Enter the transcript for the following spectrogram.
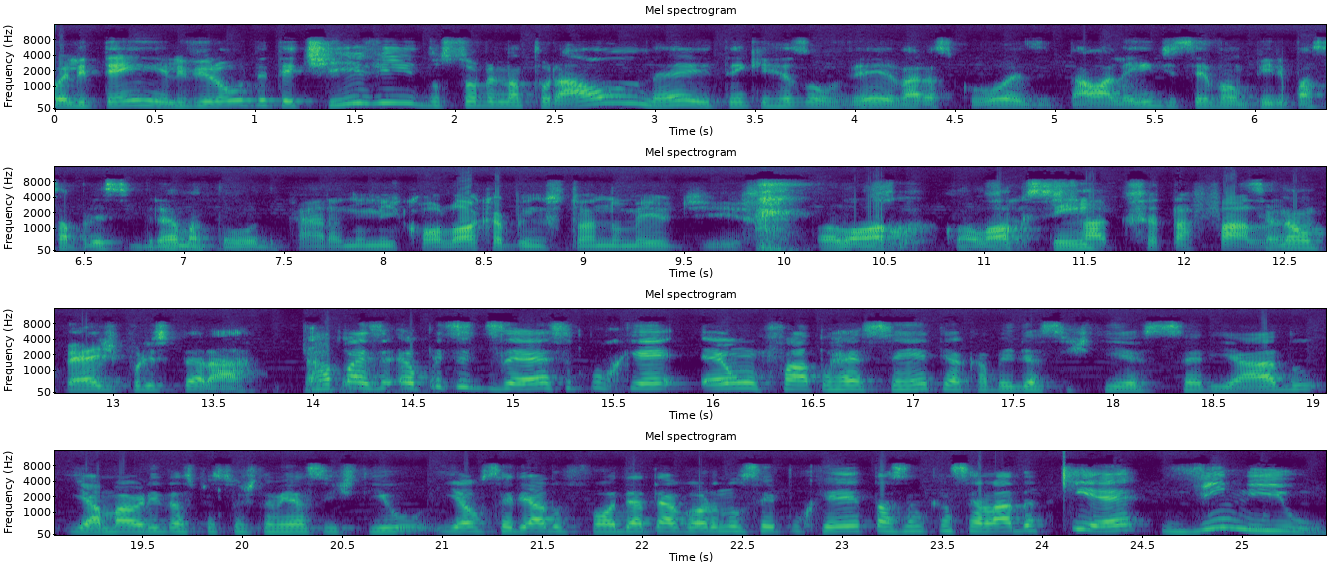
Ele tem, ele virou o detetive do sobrenatural, né? E tem que resolver várias coisas e tal, além de ser vampiro e passar por esse drama todo. Cara, não me coloca Brimstone no meio disso. Coloco, coloco sim. Sabe o que você tá falando. Você não pede por esperar. Rapaz, eu preciso dizer essa porque é um fato recente, eu acabei de assistir esse seriado e a maioria das pessoas também assistiu e é um seriado foda e até agora eu não sei porque tá sendo cancelada, que é Vinil.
